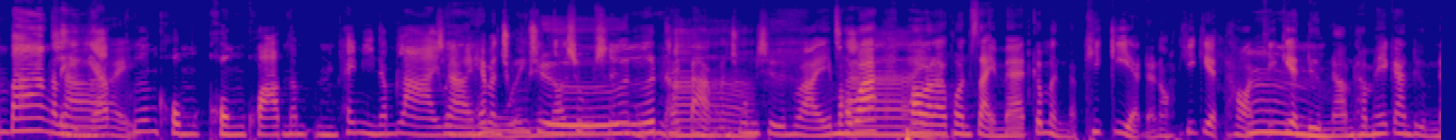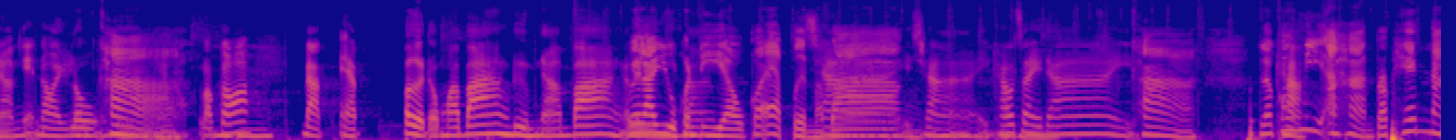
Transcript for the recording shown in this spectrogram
ำบ้างอะไรอย่างเงี้ยใช่เพื่อคงคงความน้ำให้มีน้ำลายไว้ใช่อยู่ให้มันชุ่มอะไรชื้เงี้ยเอะชุ่มชื้นนให้ปากมันอ่ชุ่มชื้นไว้ เพราะว่าใช่พอเวลาคนใส่แมสก็เหมือนแบบขี้เกียจอะเนาะขี้เกียจถอดอืมขี้เกียจดื่มน้ำทำให้การดื่มน้ำเนี่ยน้อยลงค่ะอะไรอย่างเงี้ยเนอะแล้วก็อืมแบบแอบ เปิดออกมาบ้างดื่มน้ำบ้างอะไรเวลาอยู่คนบ้งเดียวก็แอบเปิดมาบ้าง ใช่ใช่เข้าใจได้ค่ะ แล้วก็ค่ะมีอาหารประเภทไหน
